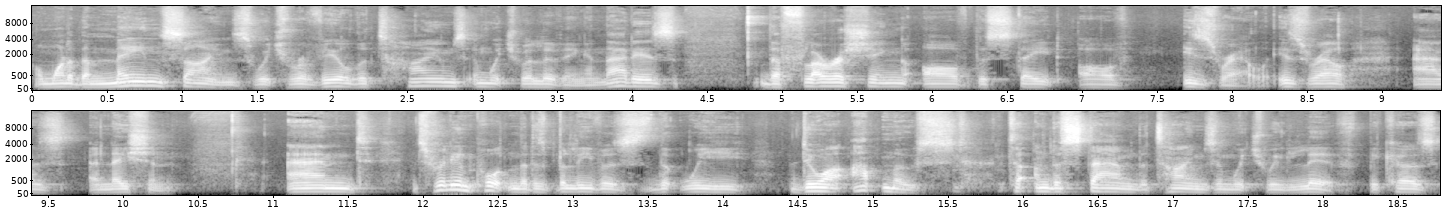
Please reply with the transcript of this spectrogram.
on one of the main signs which reveal the times in which we're living, and that is the flourishing of the state of Israel. Israel as a nation. And it's really important that as believers that we do our utmost to understand the times in which we live because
